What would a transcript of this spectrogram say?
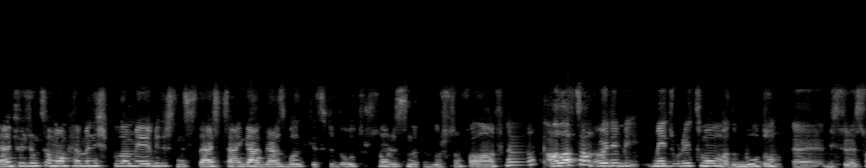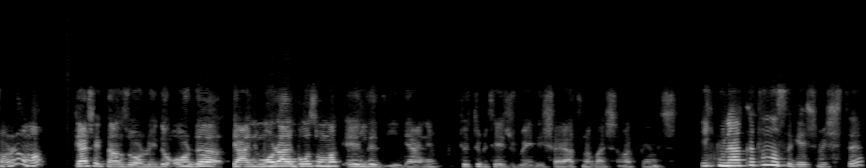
Yani çocuğum tamam hemen iş bulamayabilirsin. İstersen gel biraz Balıkesir'de otur sonrasında bulursun falan filan. Allah'tan öyle bir mecburiyetim olmadı. Buldum e, bir süre sonra ama gerçekten zorluydu. Orada yani moral bozmamak elde değil. Yani kötü bir tecrübeydi iş hayatına başlamak benim için. İlk mülakatı nasıl geçmişti?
